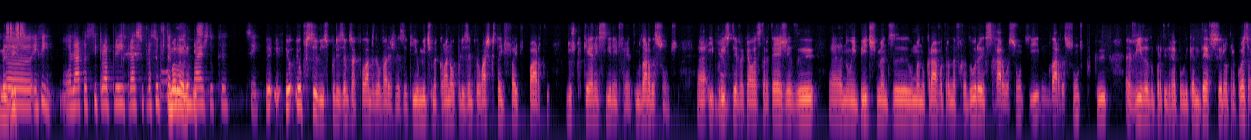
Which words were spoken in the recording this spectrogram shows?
isso... uh, enfim, olhar para si própria e para, para o seu protagonismo mais isso... do que. Sim. Eu, eu, percebo isso, por exemplo, já que falámos dele várias vezes aqui, o Mitch McConnell, por exemplo, eu acho que tem feito parte dos que querem seguir em frente, mudar de assuntos. Uh, e por é. isso teve aquela estratégia de, no impeachment, uma no cravo, outra na ferradura, encerrar o assunto e mudar de assunto, porque a vida do Partido Republicano deve ser outra coisa,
